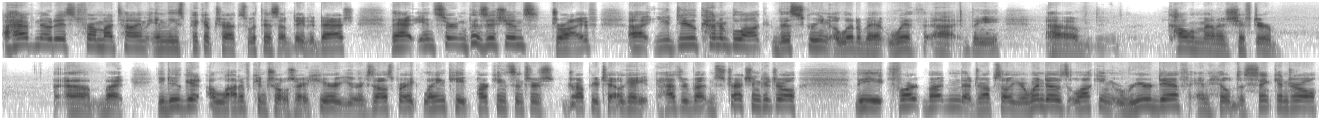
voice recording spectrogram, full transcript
I have noticed from my time in these pickup trucks with this updated dash that in certain positions, drive, uh, you do kind of block this screen a little bit with uh, the um, column mounted shifter uh, but you do get a lot of controls right here. Your exhaust brake, lane keep, parking sensors, drop your tailgate, hazard buttons, traction control, the fart button that drops all your windows, locking rear diff and hill descent control,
